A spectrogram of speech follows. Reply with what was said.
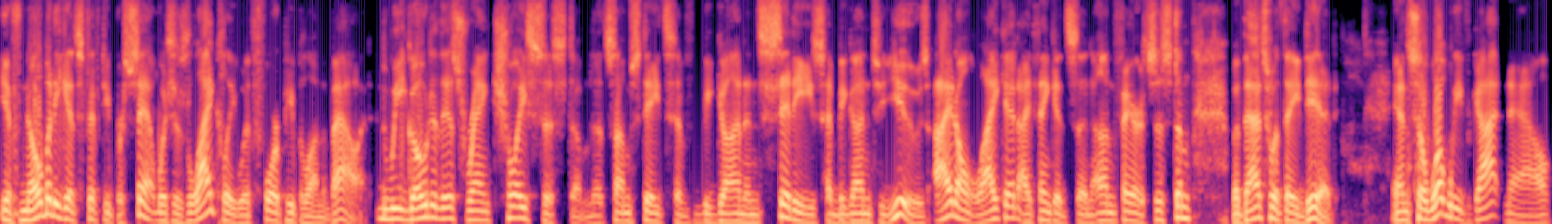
if nobody gets 50%, which is likely with four people on the ballot, we go to this ranked choice system that some states have begun and cities have begun to use. I don't like it. I think it's an unfair system, but that's what they did. And so what we've got now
